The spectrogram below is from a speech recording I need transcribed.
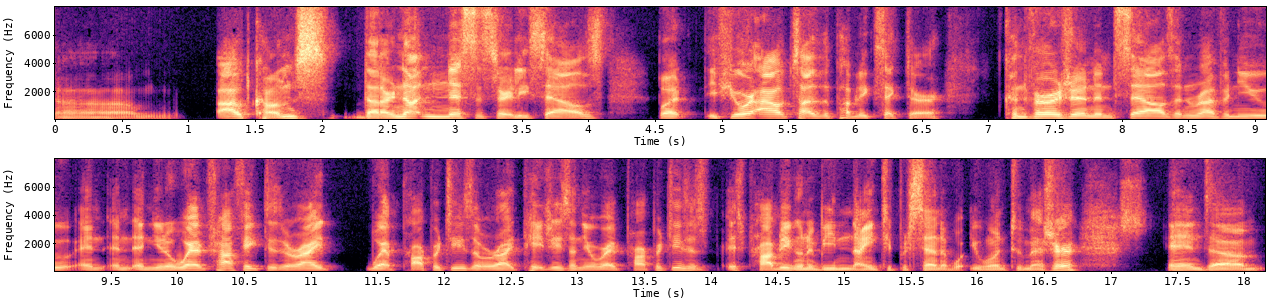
um, outcomes that are not necessarily sales. But if you're outside of the public sector conversion and sales and revenue and and, and you know web traffic to the right web properties or right pages on your web properties is, is probably going to be 90% of what you want to measure. And um,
